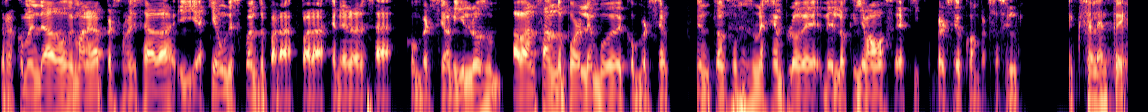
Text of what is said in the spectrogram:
recomendado de manera personalizada y aquí hay un descuento para, para generar esa conversión y irlos avanzando por el embudo de conversión. Entonces es un ejemplo de, lo que llamamos aquí conversión conversacional. Excelente,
